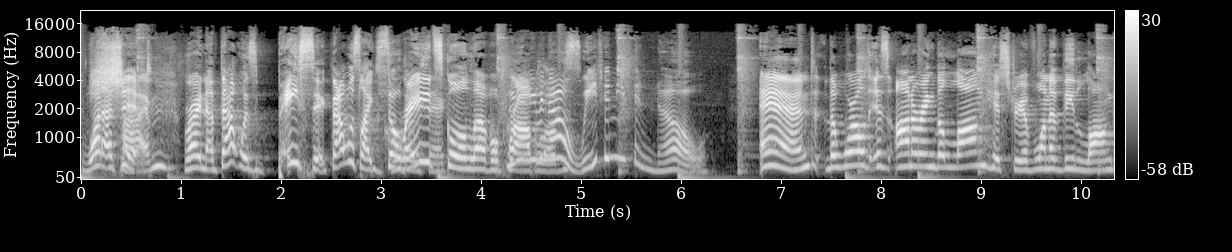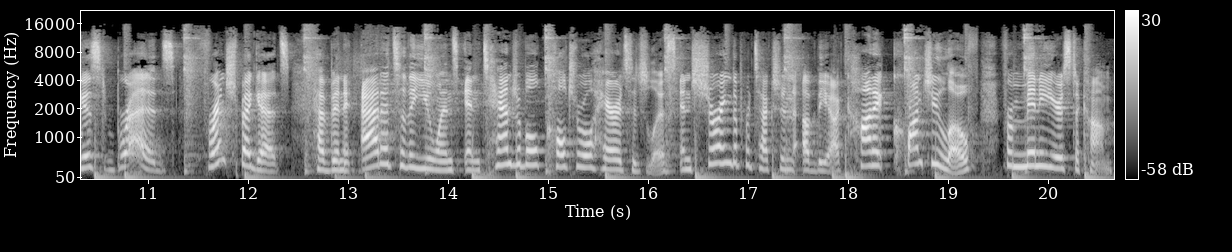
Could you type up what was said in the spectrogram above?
What a shit time. Right now, that was basic. That was like So grade basic. school level problems. We didn't even know. We didn't even know. And the world is honoring the long history of one of the longest breads. French baguettes have been added to the UN's intangible cultural heritage list, ensuring the protection of the iconic crunchy loaf for many years to come.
